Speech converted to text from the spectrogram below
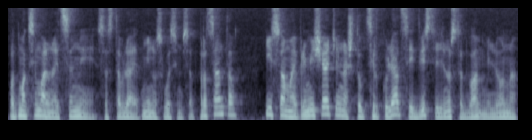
от максимальной цены составляет минус 80%. И самое примечательное, что в циркуляции 292 миллиона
